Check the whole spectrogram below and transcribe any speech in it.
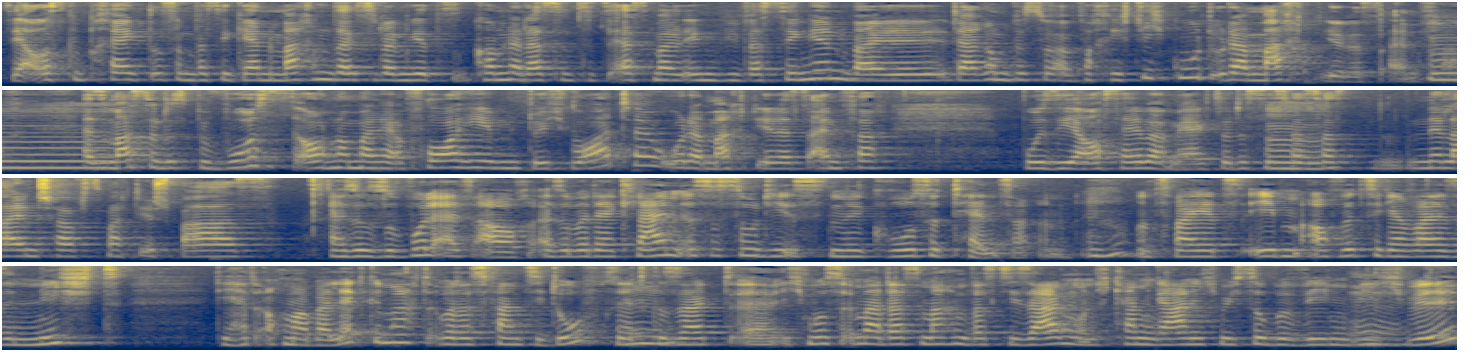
sehr ausgeprägt ist und was sie gerne machen. Sagst du dann jetzt, komm, dann lass uns jetzt erstmal irgendwie was singen, weil darin bist du einfach richtig gut oder macht ihr das einfach? Mm. Also machst du das bewusst auch nochmal hervorhebend durch Worte oder macht ihr das einfach, wo sie ja auch selber merkt, so das ist Mm. was, was eine Leidenschaft, es macht ihr Spaß? Also sowohl als auch. Also bei der Kleinen ist es so, die ist eine große Tänzerin. Und zwar jetzt eben auch witzigerweise nicht die hat auch mal Ballett gemacht, aber das fand sie doof. Sie hat Mhm. gesagt, äh, ich muss immer das machen, was die sagen und ich kann gar nicht mich so bewegen, wie Mhm. ich will.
